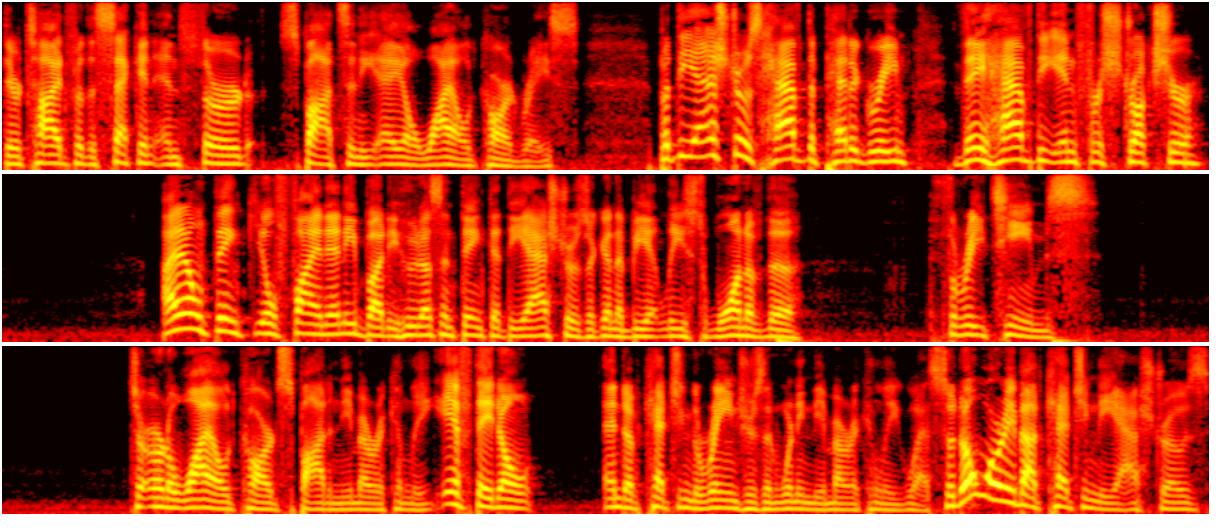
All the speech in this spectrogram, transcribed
They're tied for the second and third spots in the AL wild card race. But the Astros have the pedigree, they have the infrastructure. I don't think you'll find anybody who doesn't think that the Astros are going to be at least one of the three teams to earn a wild card spot in the American League if they don't end up catching the Rangers and winning the American League West. So don't worry about catching the Astros.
